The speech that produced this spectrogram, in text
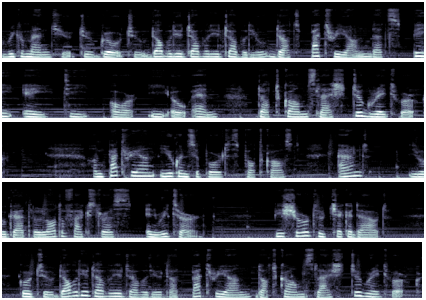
recommend you to go to www.patreon, that's P-A-T-R-E-O-N, dot com slash do great work. On Patreon, you can support this podcast and you'll get a lot of extras in return. Be sure to check it out go to www.patreon.com slash work.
